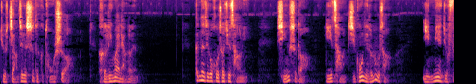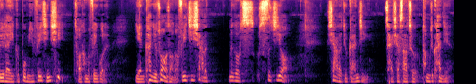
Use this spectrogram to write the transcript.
就是讲这个事的同事啊，和另外两个人跟着这个货车去厂里，行驶到离厂几公里的路上，迎面就飞来一个不明飞行器朝他们飞过来，眼看就撞上了，飞机吓得那个司司机哦。吓得就赶紧踩下刹车，他们就看见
